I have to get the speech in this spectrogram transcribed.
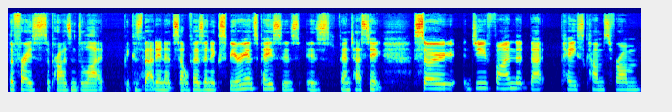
the phrase "surprise and delight." Because that in itself as an experience piece is is fantastic. So do you find that that piece comes from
